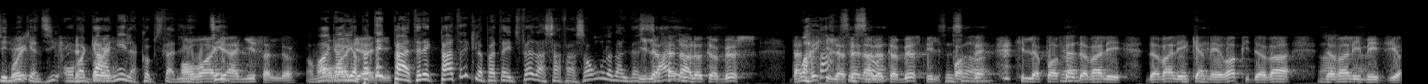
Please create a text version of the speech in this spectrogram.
C'est lui qui a dit on va gagner la Coupe Stanley. On va gagner celle-là. On va gagner. Il y a peut-être Patrick. Patrick l'a peut-être fait à sa façon là, dans le vestiaire. Il l'a fait dans l'autobus. Patrick, il l'a fait dans l'autobus, puis il l'a pas fait. Il l'a pas fait devant les devant les caméras puis devant devant les médias.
